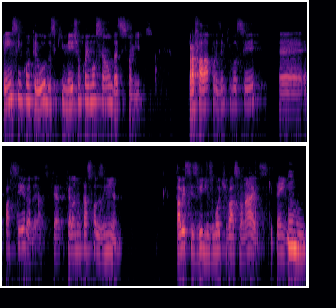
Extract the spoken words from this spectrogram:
pense em conteúdos que mexam com a emoção dessas famílias. Para falar, por exemplo, que você é, é parceira delas, que, é, que ela não está sozinha, Sabe esses vídeos motivacionais que tem? Uhum.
